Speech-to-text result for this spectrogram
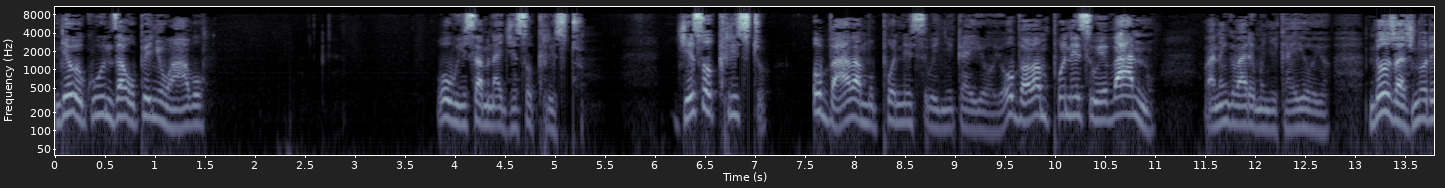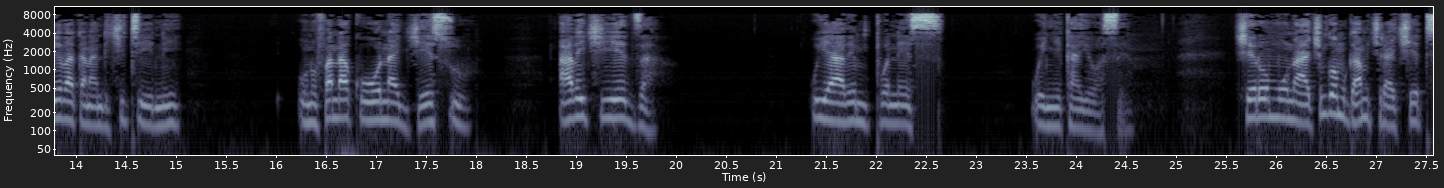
ndehwekuunza upenyu hwavo. Vohuisa muna jesu kristu. Jesu kristu obva ava muponesi wenyika iyoyo obva ava muponesi wevanhu vanenge vari munyika iyoyo. Ndo zvazvinoreva kana ndichitini unofanira kuona jesu ave chiedza uye ave muponesi wenyika yose chero munhu achingomugamuchira chete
